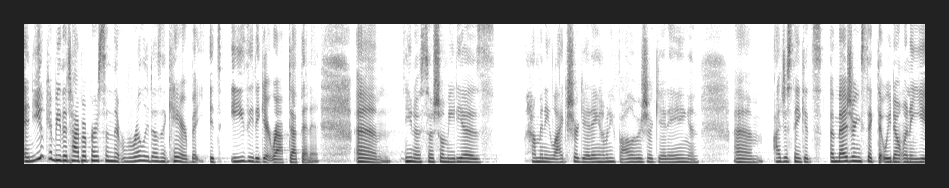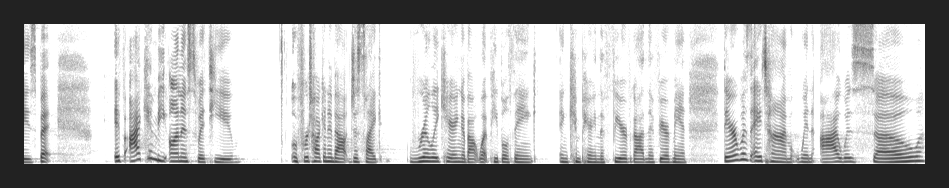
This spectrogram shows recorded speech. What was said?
and you can be the type of person that really doesn't care, but it's easy to get wrapped up in it. Um, you know, social media is how many likes you're getting, how many followers you're getting. And um, I just think it's a measuring stick that we don't want to use. But if I can be honest with you, if we're talking about just like really caring about what people think and comparing the fear of God and the fear of man, there was a time when I was so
